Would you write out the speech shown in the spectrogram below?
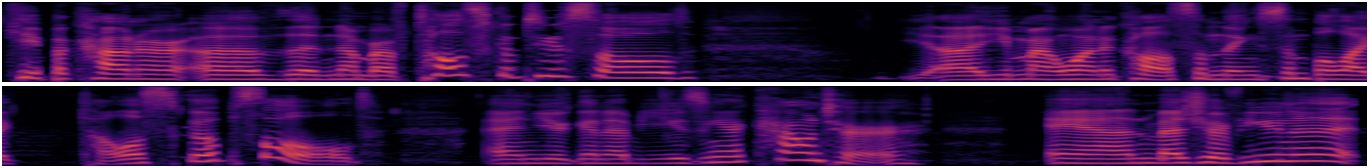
keep a counter of the number of telescopes you sold. Uh, you might want to call it something simple like telescope sold. And you're going to be using a counter. And measure of unit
